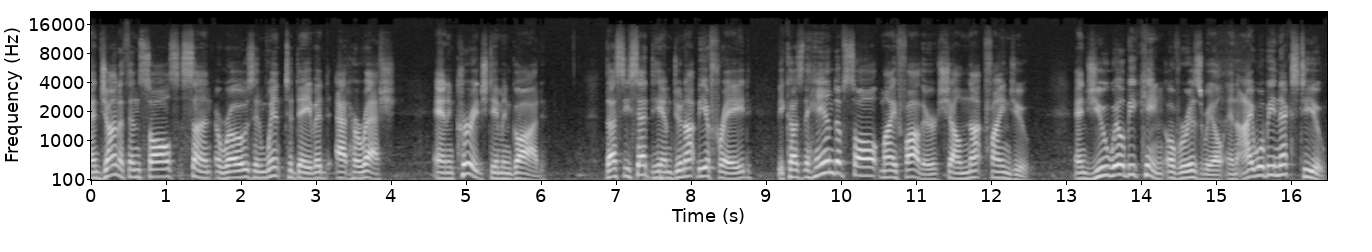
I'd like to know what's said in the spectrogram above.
And Jonathan, Saul's son, arose and went to David at Horesh and encouraged him in God. Thus he said to him, Do not be afraid, because the hand of Saul my father shall not find you. And you will be king over Israel, and I will be next to you.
